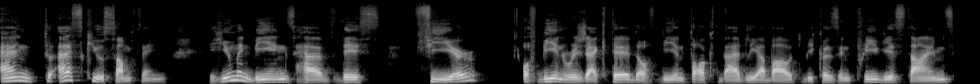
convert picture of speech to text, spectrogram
And to ask you something human beings have this fear of being rejected, of being talked badly about, because in previous times,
